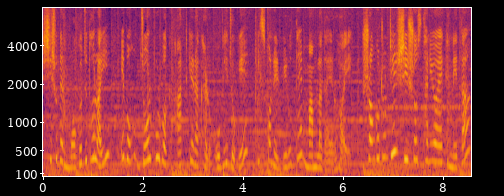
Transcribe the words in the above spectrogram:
শিশুদের মগজ ধোলাই এবং জোরপূর্বক আটকে রাখার অভিযোগে ইসকনের বিরুদ্ধে মামলা দায়ের হয়। সংগঠনটির শীর্ষস্থানীয় এক নেতা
